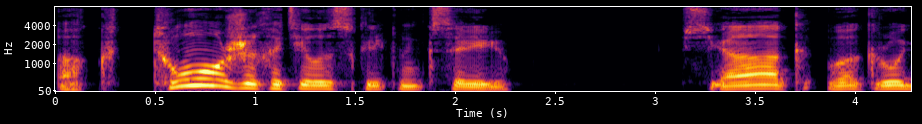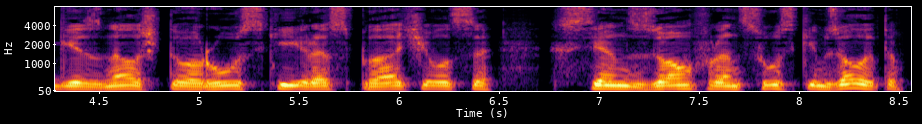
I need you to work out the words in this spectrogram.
А кто же хотел скрикнуть к Саверию? Всяк в округе знал, что русский расплачивался сензом французским золотом.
